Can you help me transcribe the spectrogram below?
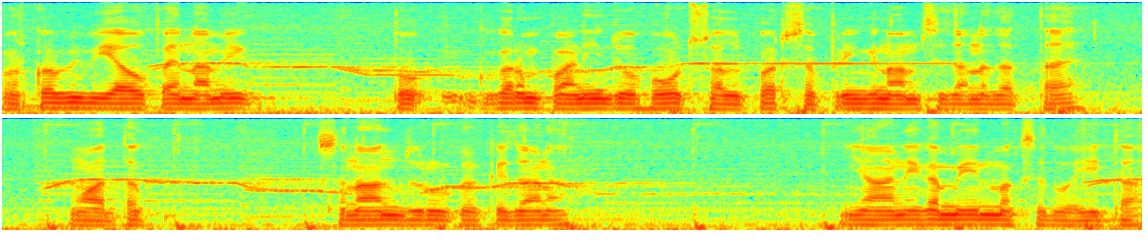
और कभी भी आओ पैनामी तो गर्म पानी जो हॉट सल्फ़र स्प्रिंग के नाम से जाना जाता है, वहाँ तक स्नान ज़रूर करके जाना। यहाँ आने का मेन मकसद वही था।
